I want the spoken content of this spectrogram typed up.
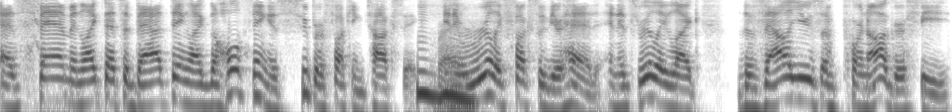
as femme and like that's a bad thing like the whole thing is super fucking toxic. Mhm. and it really fucks with your head. And it's really like the values of pornography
